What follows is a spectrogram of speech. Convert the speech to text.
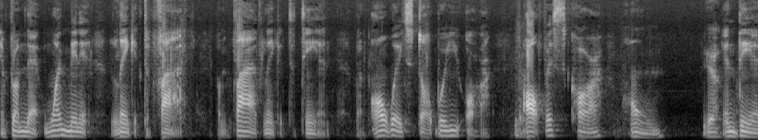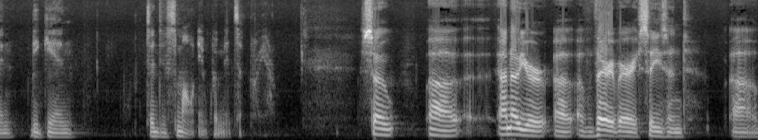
And from that one minute, link it to five. From five, link it to ten. But always start where you are office, car, home, Yeah. and then begin to do small increments of prayer. So uh, I know you're a, a very, very seasoned uh,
